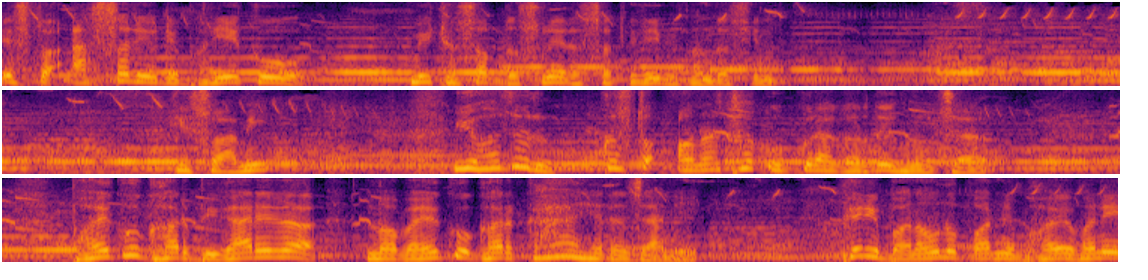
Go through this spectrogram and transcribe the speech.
यस्तो आश्चर्यले भरिएको मिठो शब्द सुनेर सतीदेवी भन्दछिन्। हे स्वामी यो हजुर कस्तो अनर्थको कुरा गर्दै हुनुहुन्छ। भएको घर बिगारेर नभएको घर कहाँ हेरेर जाने? फेरि बनाउनु पर्ने भयो भने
